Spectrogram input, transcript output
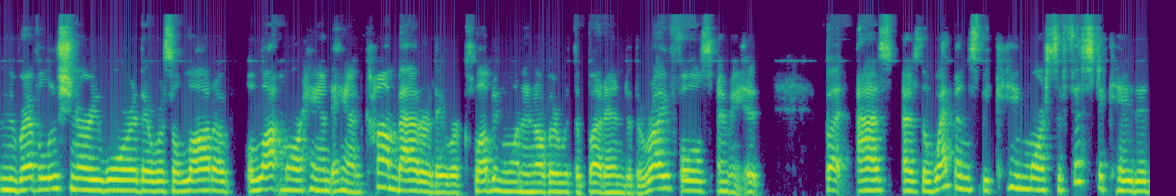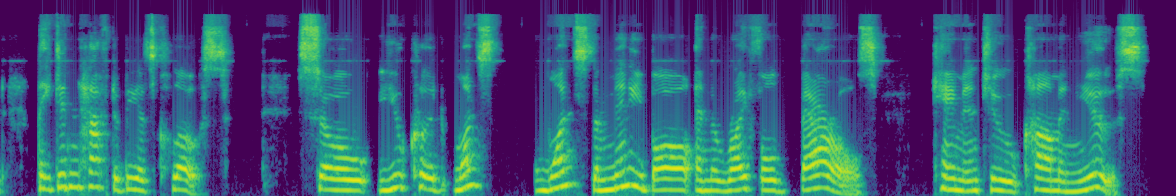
in the Revolutionary War, there was a lot of a lot more hand to hand combat, or they were clubbing one another with the butt end of the rifles. I mean, it. But as as the weapons became more sophisticated, they didn't have to be as close. So you could once once the Minié ball and the rifled barrels came into common use,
